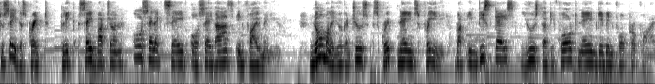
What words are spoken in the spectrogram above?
To save the script, click Save button or select Save or Save As in File menu. Normally you can choose script names freely, but in this case use the default name given for profile.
